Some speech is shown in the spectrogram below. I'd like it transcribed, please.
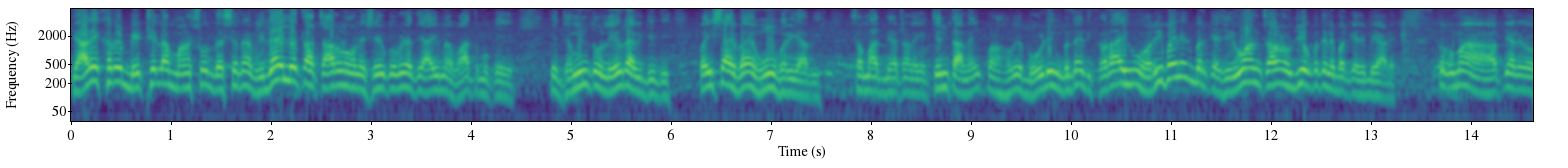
ત્યારે ખરે બેઠેલા માણસો દશેરા વિદાય લેતા ચારણો અને સેવકો ત્યાં આઈમાં વાત મૂકે છે. કે જમીન તો લેવડાવી દીધી. પૈસા ભાઈ હું ભરી આવી સમાજને અટાણે ચિંતા નહીં, પણ હવે બોર્ડિંગ બધાથી કરાય હું હરિભાઈને જ બરકે છે. યુવાન ચારણ ઉદ્યોગપતિને બરકે છે બેહાડે. તો કે માં, અત્યારે તો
